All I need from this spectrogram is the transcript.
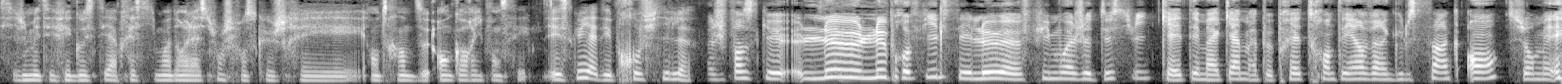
si je m'étais fait ghoster après six mois de relation, je pense que je serais en train de encore y penser. Est-ce qu'il y a des profils? Je pense que le, le profil, c'est le euh, Fuis-moi, je te suis, qui a été ma cam à peu près 31,5 ans sur mes,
